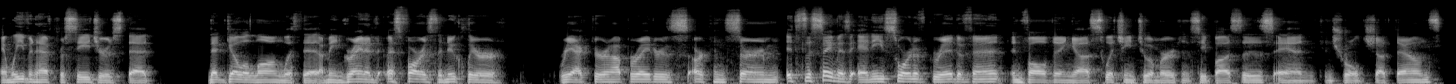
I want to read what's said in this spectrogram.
And we even have procedures that that go along with it. I mean, granted, as far as the nuclear reactor operators are concerned, it's the same as any sort of grid event involving uh, switching to emergency buses and controlled shutdowns.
